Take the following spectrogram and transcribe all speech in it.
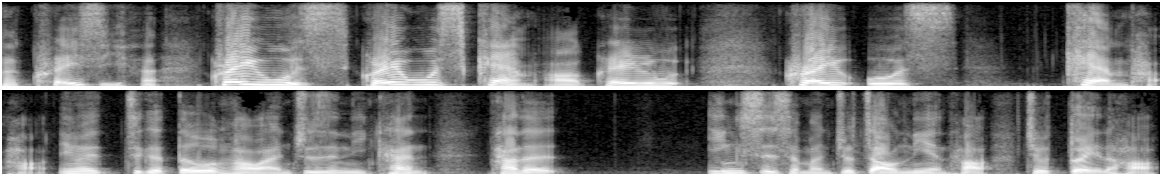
Crazy，Craywoods，Craywoods Camp 啊，Cray，Craywoods Camp 哈，因为这个德文好玩，就是你看它的。音是什么就照念哈，就对了哈。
